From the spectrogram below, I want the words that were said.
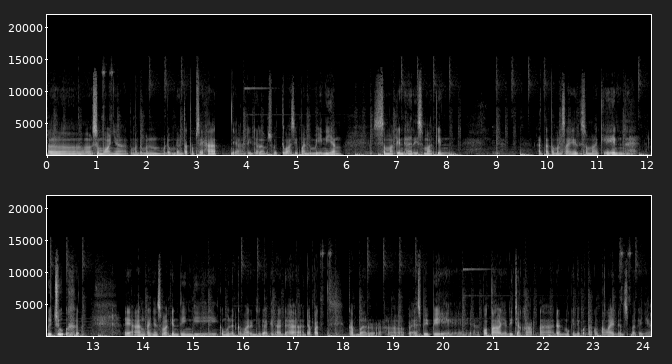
Uh, semuanya teman-teman mudah-mudahan tetap sehat ya di dalam situasi pandemi ini yang semakin hari semakin kata teman saya itu semakin lucu ya angkanya semakin tinggi kemudian kemarin juga kita ada dapat kabar eh, PSBB ya, total ya di Jakarta dan mungkin di kota-kota lain dan sebagainya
